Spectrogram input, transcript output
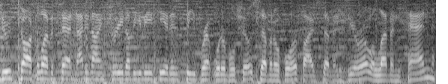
News Talk 1110 99.3 WBT. It is the Brett Winterble Show, 704 570 1110.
